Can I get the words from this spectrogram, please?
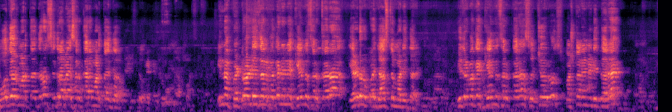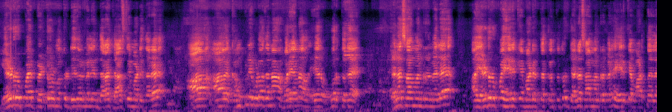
ಮೋದಿ ಅವ್ರು ಮಾಡ್ತಾ ಇದ್ದಾರೋ? ಸಿದ್ದರಾಮಯ್ಯ ಸರ್ಕಾರ ಮಾಡ್ತಾ ಇದ್ದಾರೋ? ಇನ್ನ ಪೆಟ್ರೋಲ್, ಡೀಸೆಲ್ ಬಗ್ಗೆ ನಿನ್ನೆ ಕೇಂದ್ರ ಸರ್ಕಾರ ಎರಡು ರೂಪಾಯಿ ಜಾಸ್ತಿ ಮಾಡಿದ್ದಾರೆ. ಇದ್ರ ಬಗ್ಗೆ ಕೇಂದ್ರ ಸರ್ಕಾರ ಸಚಿವರು ಸ್ಪಷ್ಟನೆ ನೀಡಿದ್ದಾರೆ. ಎರಡು ರೂಪಾಯಿ ಪೆಟ್ರೋಲ್ ಮತ್ತು ಡೀಸೆಲ್ ಮೇಲಿನ ದರ ಜಾಸ್ತಿ ಮಾಡಿದ್ದಾರೆ. ಆ ಆ ಕಂಪ್ನಿಗಳು ಅದನ್ನ ಹೊರೆಯನ್ನ ಹೋರ್ತದೆ. ಜನಸಾಮಾನ್ಯರ ಮೇಲೆ ಆ ಎರಡು ರೂಪಾಯಿ ಹೇರಿಕೆ ಮಾಡಿರ್ತಕ್ಕಂಥದ್ದು ಜನಸಾಮಾನ್ಯರ ಮೇಲೆ ಏರಿಕೆ ಮಾಡ್ತಾ ಇಲ್ಲ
